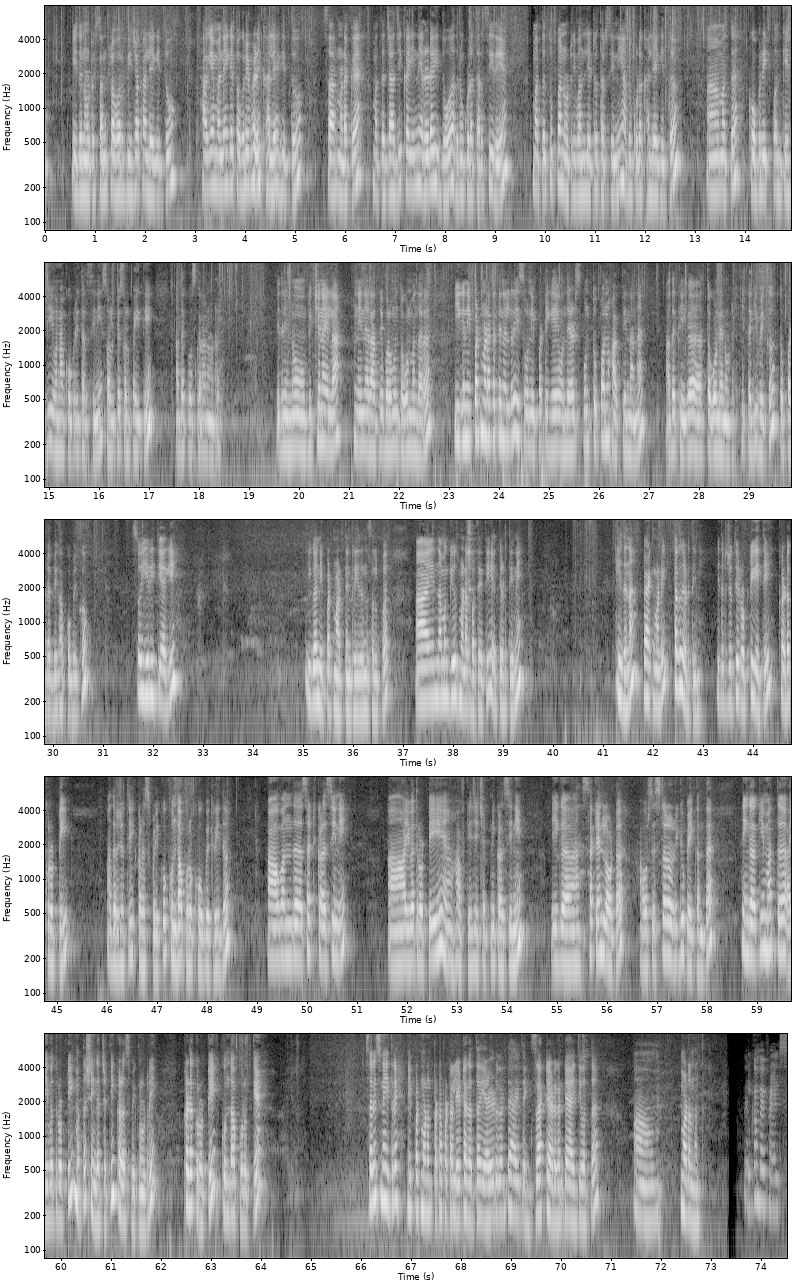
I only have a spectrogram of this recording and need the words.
ಇದು ನೋಡಿರಿ ಸನ್ಫ್ಲವರ್ ಬೀಜ ಖಾಲಿಯಾಗಿತ್ತು ಹಾಗೆ ಮನೆಗೆ ತೊಗರಿಬೇಳೆ ಖಾಲಿಯಾಗಿತ್ತು ಸಾರು ಮಾಡೋಕ್ಕೆ ಮತ್ತು ಜಾಜಿಕಾಯಿ ಇನ್ನೆರಡೇ ಇದ್ದವು ಅದನ್ನು ಕೂಡ ತರಿಸಿದೆ. ಮತ್ತು ತುಪ್ಪ ನೋಡಿರಿ, ಒಂದು ಲೀಟ್ರ್ ತರಿಸೀನಿ, ಅದು ಕೂಡ ಖಾಲಿಯಾಗಿತ್ತು ಮತ್ತು ಕೊಬ್ಬರಿ, ಒಂದು ಕೆ ಜಿ ಒಣ ಕೊಬ್ಬರಿ ತರಿಸೀನಿ. ಸ್ವಲ್ಪ ಸ್ವಲ್ಪ ಐತಿ. ಅದಕ್ಕೋಸ್ಕರ ನೋಡ್ರಿ. ಇದನ್ನಿನ್ನೂ ಬಿಚ್ಚನೇ ಇಲ್ಲ. ನಿನ್ನೆ ರಾತ್ರಿ ಬರೋ ಮುಂದೆ ತೊಗೊಂಡು ಬಂದಾರ. ಈಗ ನಿಪ್ಪಟ್ಟು ಮಾಡಕತ್ತೇನಲ್ರಿ? ಸೊ ನಿಪ್ಪಟ್ಟಿಗೆ ಒಂದೆರಡು ಸ್ಪೂನ್ ತುಪ್ಪನೂ ಹಾಕ್ತೀನಿ ನಾನು. ಅದಕ್ಕೆ ಈಗ ತೊಗೊಂಡೆ ನೋಡ್ರಿ. ಇದು ತೆಗಿಬೇಕು. ತುಪ್ಪ ಡಬ್ಬಿಗೆ ಹಾಕ್ಕೋಬೇಕು. ಸೊ ಈ ರೀತಿಯಾಗಿ ಈಗ ನಿಪ್ಪಟ್ಟು ಮಾಡ್ತೀನಿ ರೀ ಇದನ್ನು ಸ್ವಲ್ಪ. ಇದು ನಮಗೆ ಯೂಸ್ ಮಾಡೋಕೆ ಬರ್ತೈತಿ. ಎತ್ತಿಡ್ತೀನಿ. ಇದನ್ನು ಪ್ಯಾಕ್ ಮಾಡಿ ತೆಗೆದಿಡ್ತೀನಿ. ಇದ್ರ ಜೊತೆ ರೊಟ್ಟಿ ಐತಿ, ಖಡಕ್ ರೊಟ್ಟಿ. ಅದರ ಜೊತೆ ಕಳಿಸ್ಬೇಕು. ಕುಂದಾಪುರಕ್ಕೆ ಹೋಗ್ಬೇಕ್ರಿ ಇದು. ಒಂದು ಸೆಟ್ ಕಳಿಸೀನಿ. ಐವತ್ತು ರೊಟ್ಟಿ ಹಾಫ್ ಕೆ ಜಿ ಚಟ್ನಿ ಕಳಿಸೀನಿ. ಈಗ ಸೆಕೆಂಡ್ ಲಾಟ್ ಅವ್ರ ಸಿಸ್ಟರ್ ಅವರಿಗೂ ಬೇಕಂತ. ಹೀಗಾಗಿ ಮತ್ತು ಐವತ್ತು ರೊಟ್ಟಿ ಮತ್ತು ಶೇಂಗಾ ಚಟ್ನಿ ಕಳಿಸ್ಬೇಕು ನೋಡ್ರಿ. ಖಡಕ್ ರೊಟ್ಟಿ, ಕುಂದಾಪುರಕ್ಕೆ. ಸರಿ ಸ್ನೇಹಿತರೆ ನಿಪ್ಪಟ್ಟು ಮಾಡೋಣ ಪಟ ಪಟ ಲೇಟ್ ಆಗತ್ತೆ. ಎರಡು ಗಂಟೆ ಆಯ್ತು ಎಕ್ಸಾಕ್ಟ್ ಎರಡು ಗಂಟೆ ಆಯ್ತು ಇವತ್ತು. ಮಾಡೋಣಂತ. ವೆಲ್ಕಮ್ ಬ್ಯಾಕ್ ಫ್ರೆಂಡ್ಸ್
